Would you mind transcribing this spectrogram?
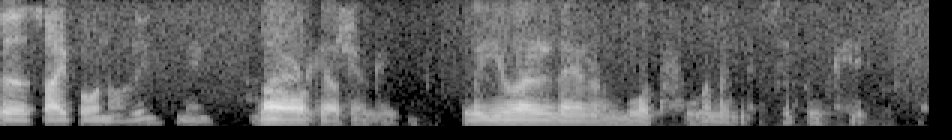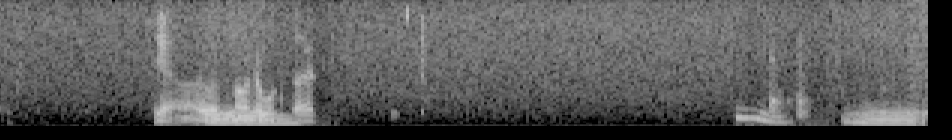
uh, Saiphone only. I mean, Oh, okay, okay, okay. So you are there on both phone and message. Okay. Yeah, I was not Hmm. about that. Mm,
